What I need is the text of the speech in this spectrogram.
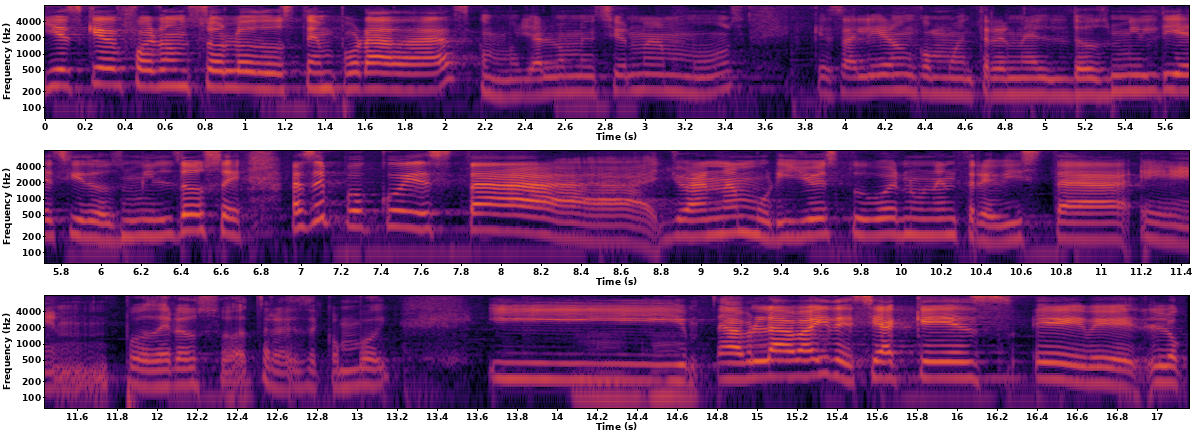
Y es que fueron solo dos temporadas, como ya lo mencionamos, que salieron como entre en el 2010 y 2012. Hace poco esta Joana Murillo estuvo en una entrevista en Poderoso a través de Convoy y hablaba y decía que es eh, lo-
